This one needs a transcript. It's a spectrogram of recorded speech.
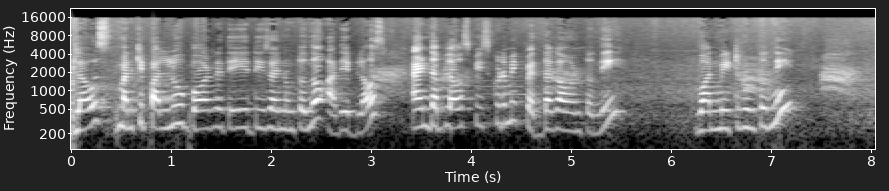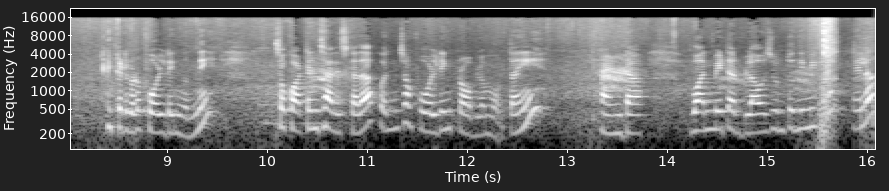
బ్లౌజ్ మనకి పళ్ళు బార్డర్ అయితే ఏ డిజైన్ ఉంటుందో అదే blouse. And the blouse piece కూడా మీకు పెద్దగా ఉంటుంది. వన్ మీటర్ ఉంటుంది. ఇక్కడ కూడా ఫోల్డింగ్ ఉంది. సో కాటన్ శారీస్ కదా కొంచెం ఫోల్డింగ్ ప్రాబ్లం అవుతాయి. అండ్ వన్ మీటర్ బ్లౌజ్ ఉంటుంది మీకు. ఎలా?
